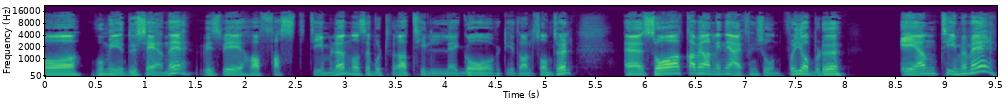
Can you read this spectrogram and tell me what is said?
og hvor mye du tjener, hvis vi har fast timelønn og ser bort fra tillegg og overtid og alt sånt tull, eh, så kan vi ha en lineær funksjon. For jobber du én time mer,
